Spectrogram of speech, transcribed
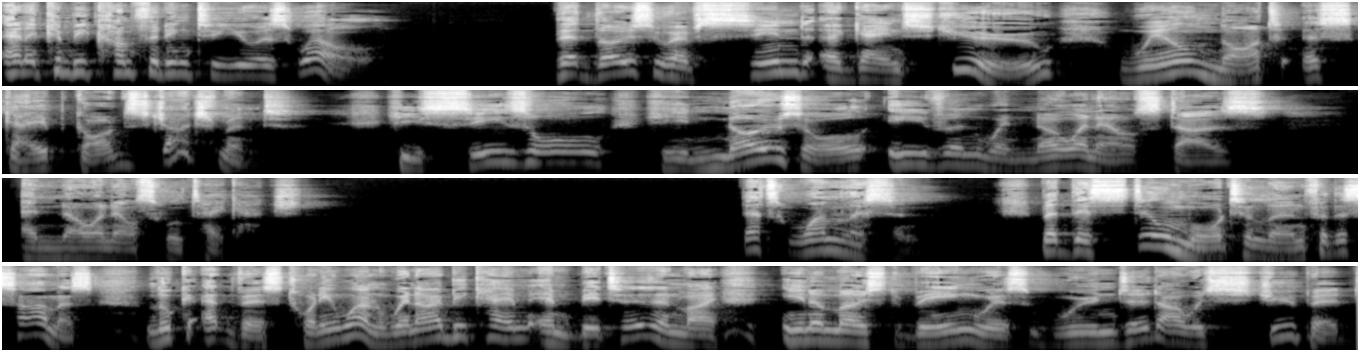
And it can be comforting to you as well that those who have sinned against you will not escape God's judgment. He sees all, he knows all, even when no one else does, and no one else will take action. That's one lesson. But there's still more to learn for the psalmist. Look at verse 21. When I became embittered and my innermost being was wounded, I was stupid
